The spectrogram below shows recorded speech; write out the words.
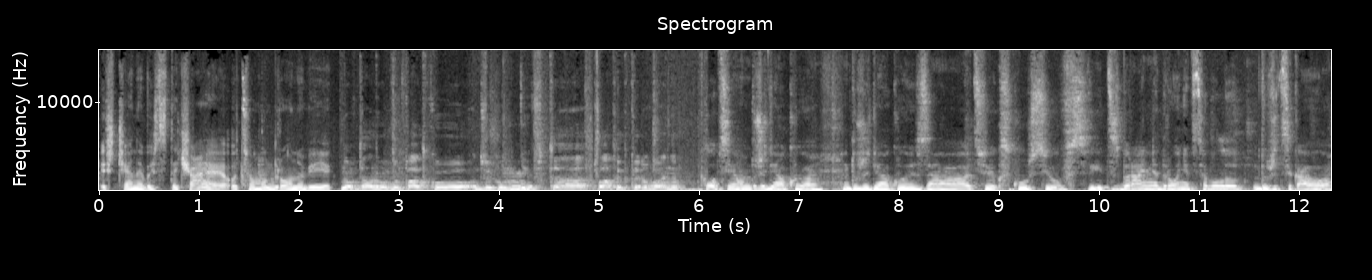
ще не вистачає оцьому дронові? Ну, в даному випадку двигунів та плати керування. Хлопці, я вам дуже дякую. Дуже дякую за цю екскурсію в світ збирання дронів. Це було дуже цікаво.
